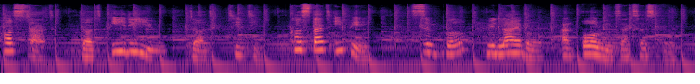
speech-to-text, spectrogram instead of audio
costaatt.edu.tt. COSTAATT ePay, simple, reliable, and always accessible.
